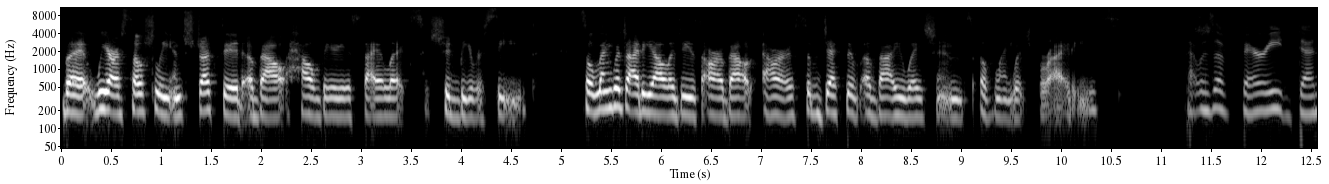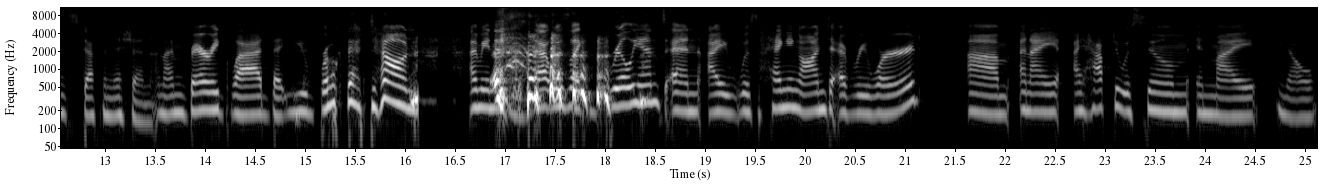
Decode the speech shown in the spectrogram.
But we are socially instructed about how various dialects should be received. So language ideologies are about our subjective evaluations of language varieties. That was a very dense definition. And I'm very glad that you broke that down. I mean, that was like brilliant. And I was hanging on to every word. Um, and I, I have to assume in my, you know,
